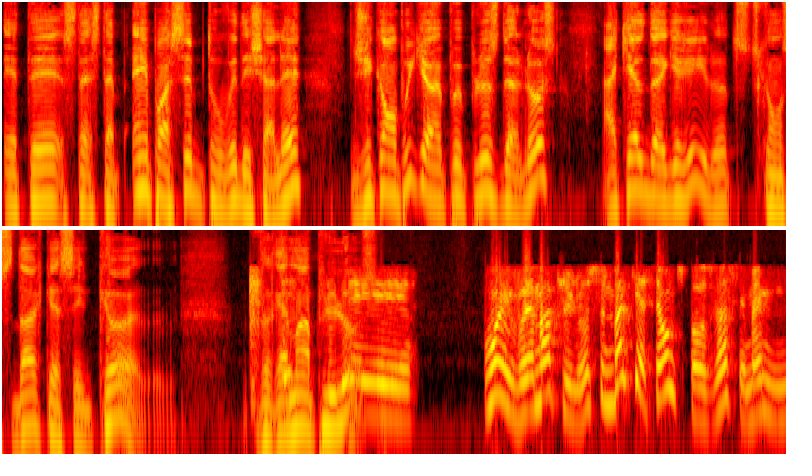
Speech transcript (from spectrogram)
était. C'était impossible de trouver des chalets. J'ai compris qu'il y a un peu plus de lousse. À quel degré, là, tu, tu considères que c'est le cas? Vraiment plus lousse? Oui, vraiment plus lourd. C'est une bonne question que tu poses là. C'est même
